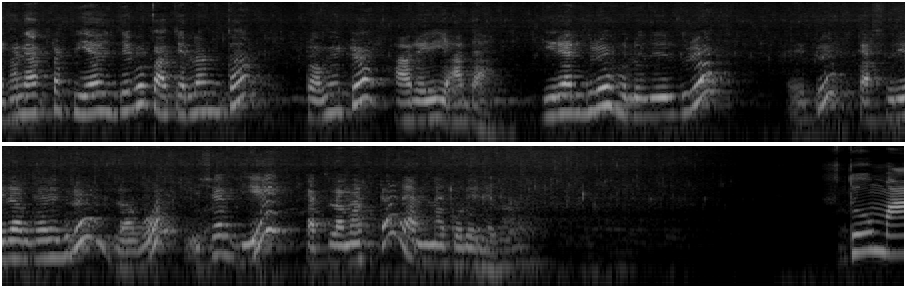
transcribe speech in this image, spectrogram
এখানে একটা পেঁয়াজ দেবো, কাঁচা লঙ্কা, টমেটো আর এই আদা। জিরার গুঁড়ো, হলুদের গুঁড়ো একটু কাশ্মীরি লঙ্কার গুঁড়ো, লবণ এসব দিয়ে কাতলা মাছটা রান্না করে নেব। তো মা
